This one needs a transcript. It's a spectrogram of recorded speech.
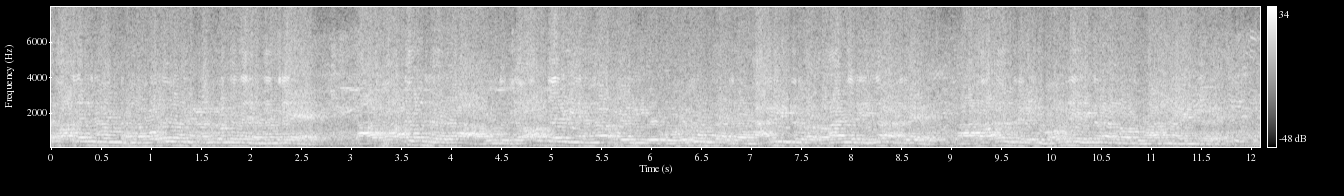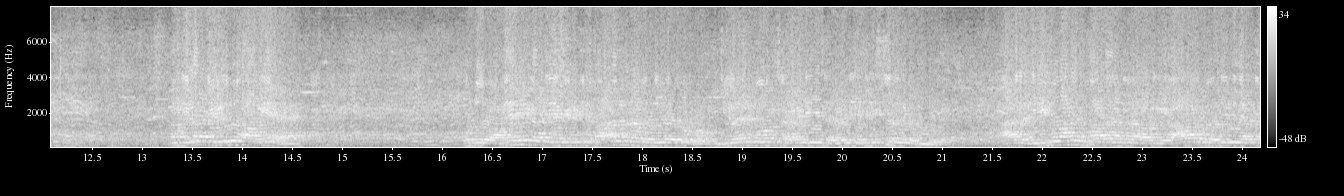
ಸ್ವಾತಂತ್ರ್ಯವು ತನ್ನ ಮೌಲ್ಯವನ್ನು ಕಳ್ಕೊಳ್ಳುತ್ತದೆ ಅಂತಂದ್ರೆ ಆ ಸ್ವಾತಂತ್ರ್ಯದ ಒಂದು ಜವಾಬ್ದಾರಿಯನ್ನ ಅಂತ ಹೊರಡುವಂತ ನಾಗರಿಕರ ಸಮಾಜದಲ್ಲಿ ಇಲ್ಲ ಅಂದ್ರೆ ಆ ಸ್ವಾತಂತ್ರ್ಯಕ್ಕೆ ಮೌಲ್ಯ ಇಲ್ಲ ಅನ್ನೋ ಒಂದು ಮಾತನ್ನ ಹೇಳ್ತಾರೆ. ನಮಗೆಲ್ಲ ತಿಳಿದ ಹಾಗೆ, ಒಂದು ಅಮೆರಿಕ ದೇಶಕ್ಕೆ ಸ್ವಾತಂತ್ರ್ಯ ಬಂದಿರೋದು July four seventy seventy six ಅಲ್ಲಿ ಬಂದಿದೆ. ಆದ್ರೆ ಇವಾಗ ಸ್ವಾತಂತ್ರ್ಯ ಅವರಿಗೆ ಯಾವಾಗ ಬಂದಿದೆ ಅಂತ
